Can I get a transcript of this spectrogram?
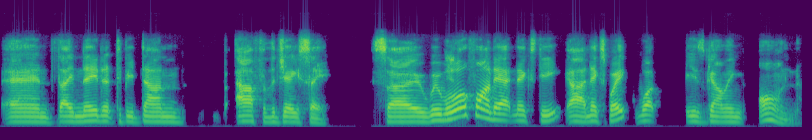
and they need it to be done after the GC. So we will all find out next year, uh, next week, what is going on.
